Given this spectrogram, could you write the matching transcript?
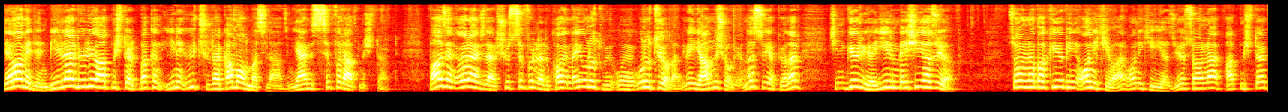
Devam edin. Birler bölüğü 64. Bakın yine 3 rakam olması lazım. Yani 0 64. Bazen öğrenciler şu sıfırları koymayı unut, unutuyorlar ve yanlış oluyor. Nasıl yapıyorlar? Şimdi görüyor 25'i yazıyor. Sonra bakıyor 12 var. 12'yi yazıyor. Sonra 64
